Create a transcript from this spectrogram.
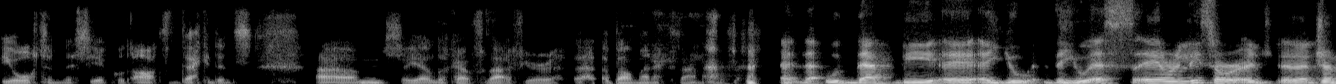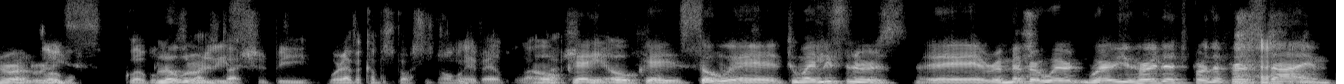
the autumn this year called Art and Decadence. Um, mm. So, yeah, look out for that if you're a, a fan. and that, would that be a, a U, the US uh, release or a, a general Global. release? global, global release. That should be wherever Compass Box is normally available. That, okay, that okay. So uh, to my listeners, uh, remember where where you heard it for the first time.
